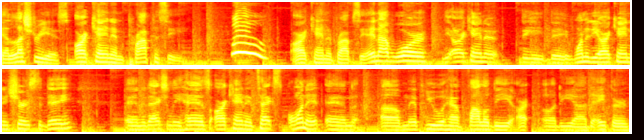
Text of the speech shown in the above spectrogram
illustrious Arcanin prophecy. Woo! Arcanin prophecy. And I wore the arcane the the one of the arcane shirts today and it actually has arcane text on it. And um, if you have followed the uh, the uh, the Aether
